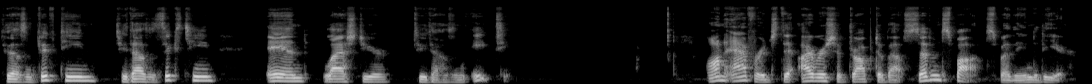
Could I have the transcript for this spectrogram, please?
2015, 2016, and last year, 2018. On average, the Irish have dropped about seven spots by the end of the year.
